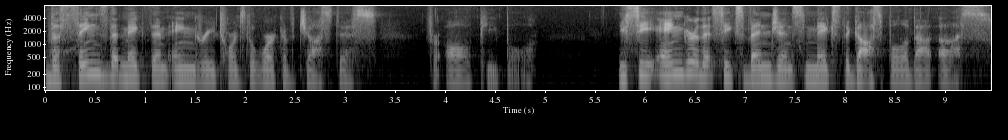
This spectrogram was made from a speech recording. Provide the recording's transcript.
the things that make them angry towards the work of justice for all people. You see, anger that seeks vengeance makes the gospel about us.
